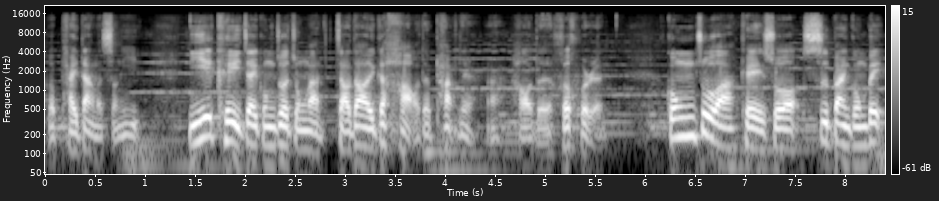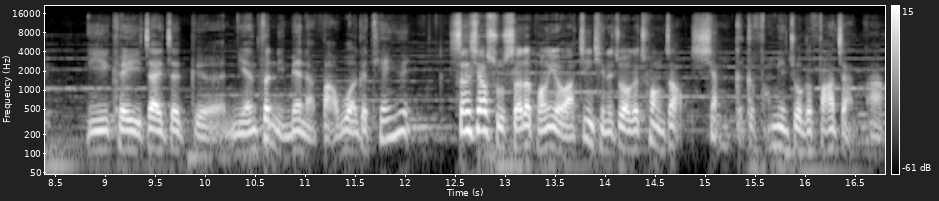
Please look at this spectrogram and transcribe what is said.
和拍档的生意。你也可以在工作中啊找到一个好的 partner 啊，好的合伙人。工作啊可以说事半功倍。你可以在这个年份里面呢把握一个天运。生肖属蛇的朋友啊，尽情的做一个创造，向各个方面做个发展啊。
